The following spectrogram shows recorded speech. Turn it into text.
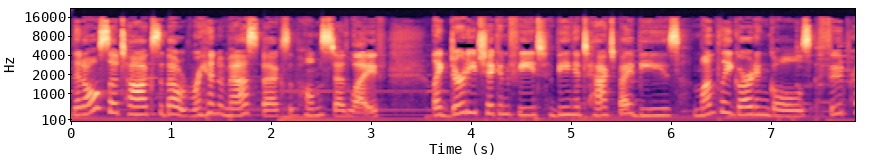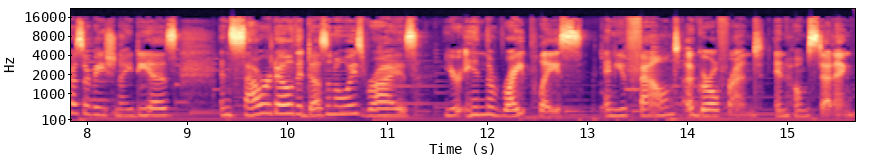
that also talks about random aspects of homestead life, like dirty chicken feet, being attacked by bees, monthly garden goals, food preservation ideas, and sourdough that doesn't always rise, you're in the right place and you've found a girlfriend in homesteading.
